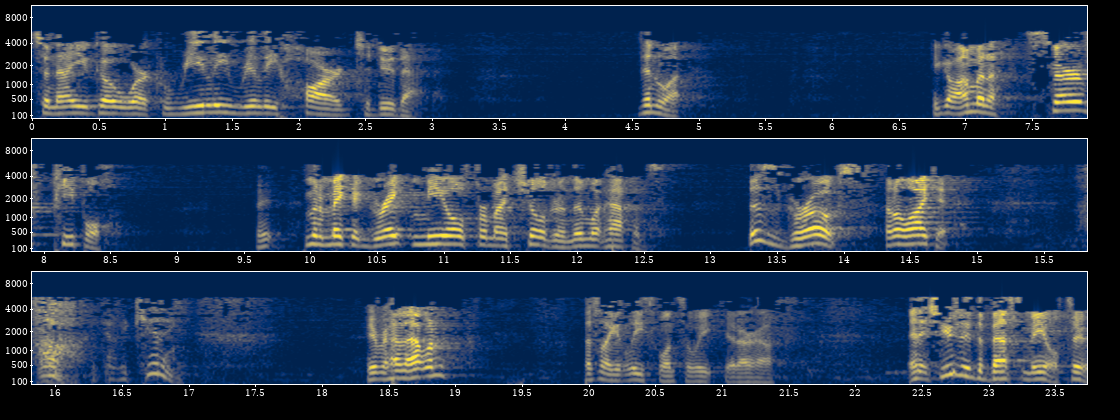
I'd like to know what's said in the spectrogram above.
So now you go work really, really hard to do that. Then what? You go, I'm going to serve people. Right? I'm going to make a great meal for my children. Then what happens? This is gross. I don't like it. Oh, you gotta be kidding. You ever have that one? That's like at least once a week at our house. And it's usually the best meal, too.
